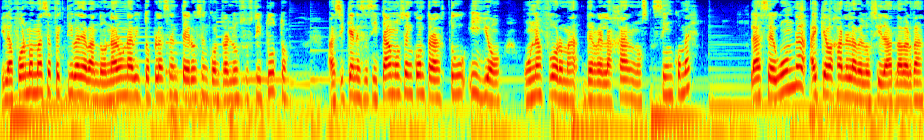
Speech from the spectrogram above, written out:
y la forma más efectiva de abandonar un hábito placentero es encontrarle un sustituto. Así que necesitamos encontrar tú y yo una forma de relajarnos sin comer. La segunda, hay que bajarle la velocidad, la verdad.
